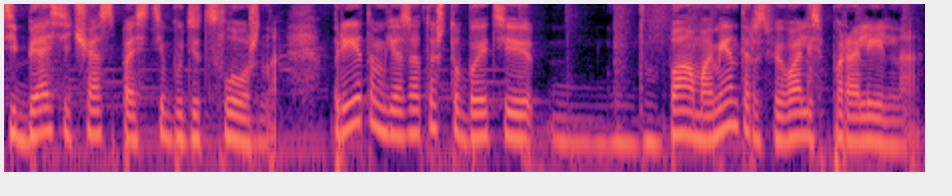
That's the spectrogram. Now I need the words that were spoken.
тебя сейчас спасти будет сложно. При этом я за то, чтобы эти два момента развивались параллельно.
